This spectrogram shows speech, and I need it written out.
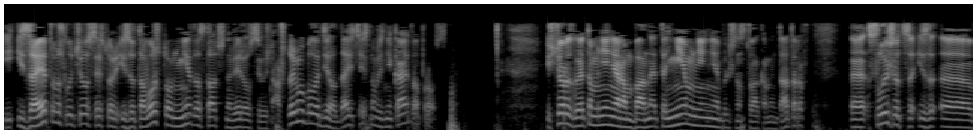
И из-за этого случилась история. Из-за того, что он недостаточно верил в Всевышнего. А что ему было делать? Да, естественно, возникает вопрос. Еще раз говорю, это мнение Рамбана, это не мнение большинства комментаторов. Э, слышится из э,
